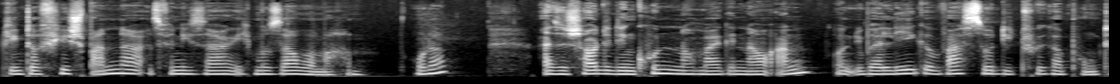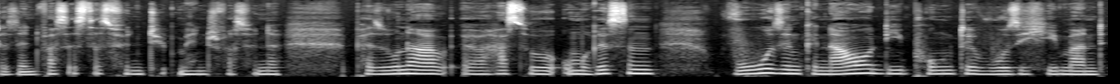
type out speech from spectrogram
klingt doch viel spannender, als wenn ich sage, ich muss sauber machen, oder? Also schau dir den Kunden nochmal genau an und überlege, was so die Triggerpunkte sind. Was ist das für ein Typ Mensch? Was für eine Persona äh, hast du umrissen? Wo sind genau die Punkte, wo sich jemand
